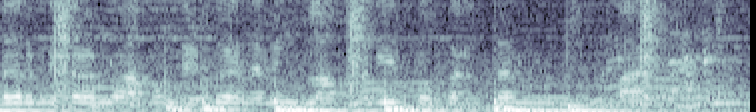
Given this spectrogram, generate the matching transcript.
तर मित्रांनो आपण भेटूया नवीन ब्लॉगमध्ये. तोपर्यंत बाय बाय.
